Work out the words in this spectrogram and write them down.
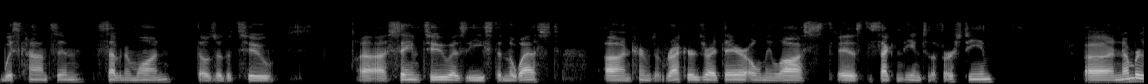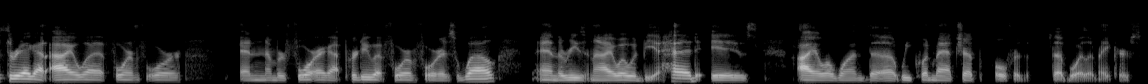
Wisconsin seven and one. Those are the two. Uh, same two as the East and the West uh, in terms of records right there. Only lost is the second team to the first team. Uh, number three, I got Iowa at four and four, and number four, I got Purdue at four and four as well. And the reason Iowa would be ahead is Iowa won the Week One matchup over the, the Boilermakers.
